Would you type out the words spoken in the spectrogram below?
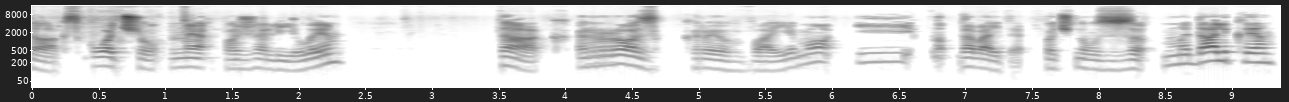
Так, скотчу не пожаліли. Так, розкриваємо і. Ну, давайте почну з медальки.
